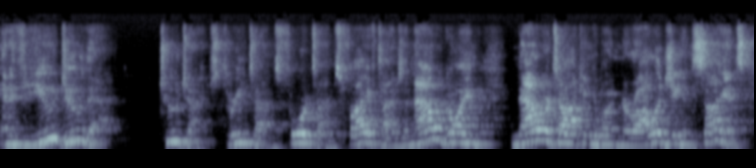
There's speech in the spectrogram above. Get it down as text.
And if you do that two times, three times, four times, five times, and now we're going, now we're talking about neurology and science,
